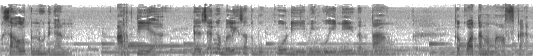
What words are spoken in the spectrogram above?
selalu penuh dengan arti ya. Dan saya ngebeli satu buku di minggu ini tentang kekuatan memaafkan.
